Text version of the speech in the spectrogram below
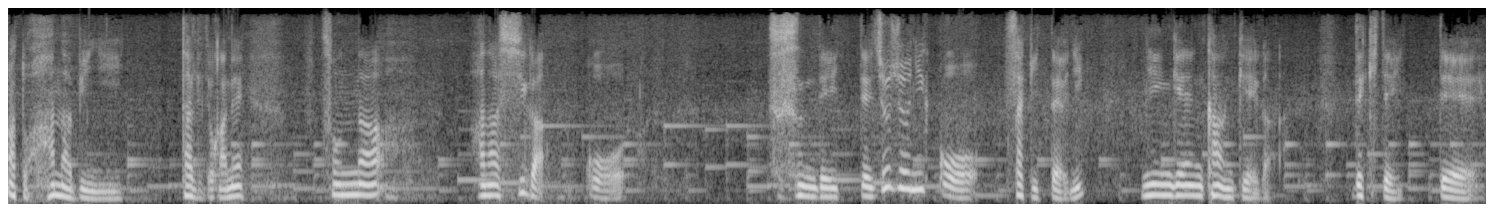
あと花火に行ったりとかねそんな話がこう進んでいって徐々にこうさっき言ったように人間関係ができていって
